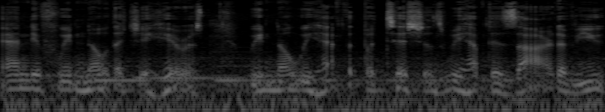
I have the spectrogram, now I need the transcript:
And if we know that you hear us, we know we have the petitions we have desired of you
